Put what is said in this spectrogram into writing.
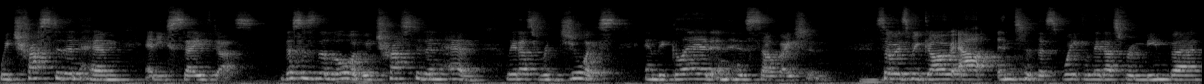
We trusted in Him and He saved us. This is the Lord. We trusted in Him. Let us rejoice and be glad in His salvation. So, as we go out into this week, let us remember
